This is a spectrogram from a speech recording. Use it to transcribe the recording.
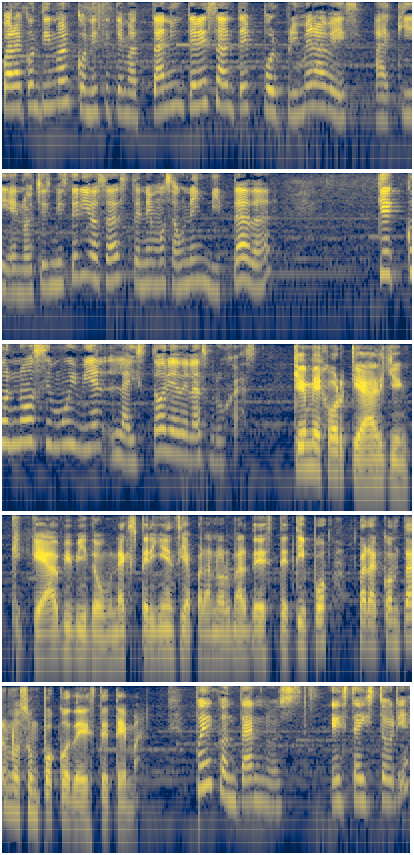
Para continuar con este tema tan interesante, por primera vez aquí en Noches Misteriosas tenemos a una invitada que conoce muy bien la historia de las brujas. ¿Qué mejor que alguien que, ha vivido una experiencia paranormal de este tipo para contarnos un poco de este tema? ¿Puede contarnos esta historia?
